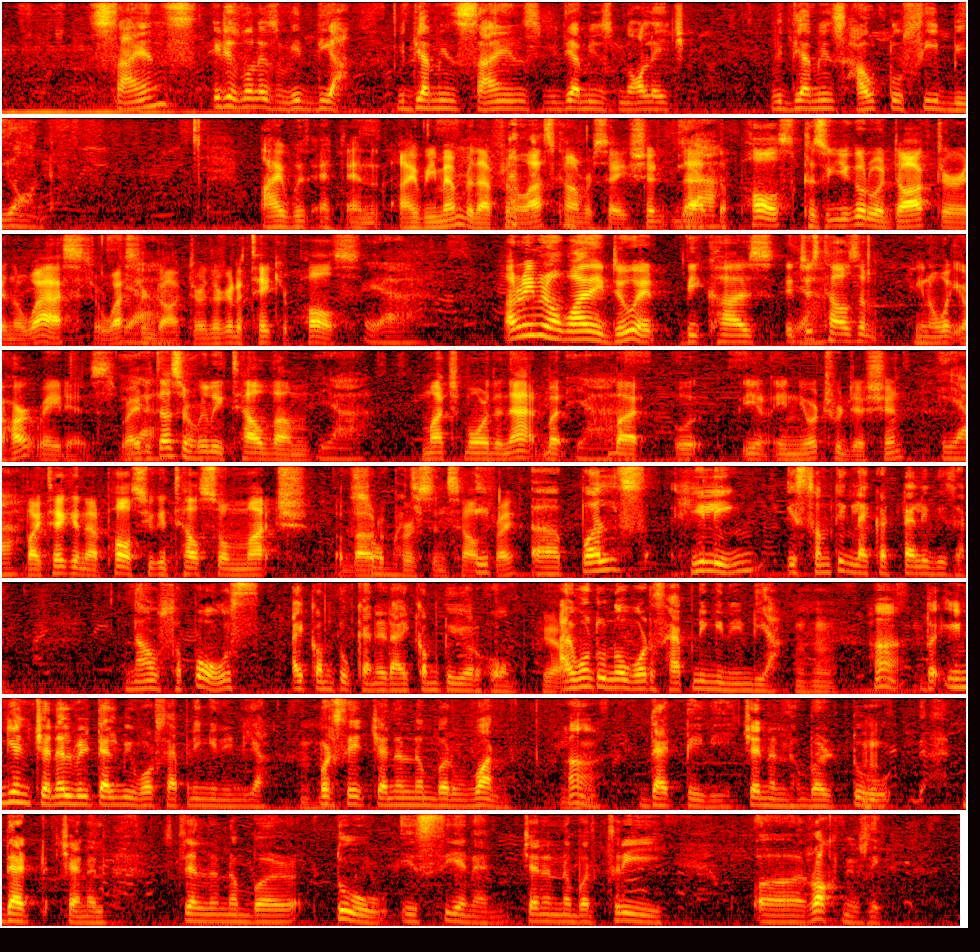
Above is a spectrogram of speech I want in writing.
science. It is known as Vidya. Vidya means science, Vidya means knowledge, Vidya means how to see beyond. I was, and, and I remember that from the last conversation that Yeah. the pulse, because you go to a doctor in the West or Western Yeah. doctor, they're going to take your pulse. Yeah. I don't even know why they do it because it just tells them, you know, what your heart rate is, right? Yeah, It doesn't really tell them Yeah. much more than that. But Yeah. but you know, in your tradition, Yeah. by taking that pulse, you can tell so much about so a much. person's health, It, right? Uh, pulse healing is something like a television. Now, suppose I come to Canada, I come to your home. Yeah. I want to know what is happening in India. Mhm. Huh? The Indian channel will tell me what's happening in India. Mm-hmm. But say channel number one, huh? that TV. Channel number 2 Mm-hmm. That channel. Channel number two is CNN. Channel number three, uh, rock music.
